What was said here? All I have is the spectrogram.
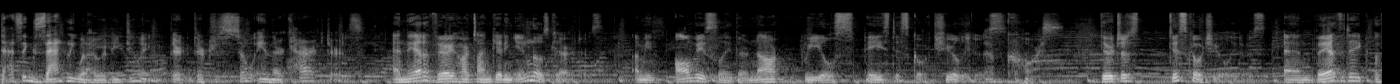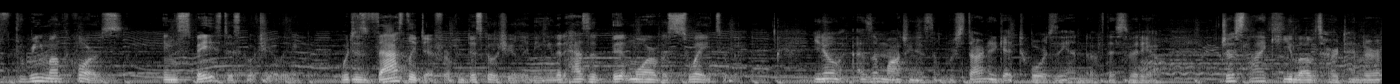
that's exactly what I would be doing. They're they're just so in their characters. And they had a very hard time getting in those characters. I mean, obviously, they're not real space disco cheerleaders. Of course. They're just disco cheerleaders, and they had to take a three month course in space disco cheerleading, which is vastly different from disco cheerleading, and that has a bit more of a sway to it. You know, as I'm watching this, we're starting to get towards the end of this video. Just like he loves her tender,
